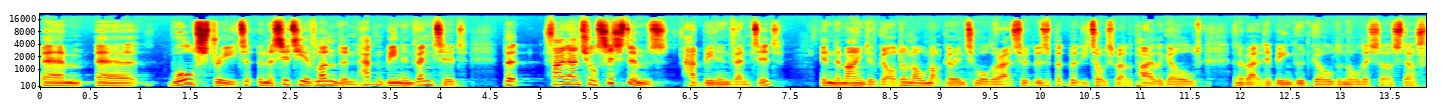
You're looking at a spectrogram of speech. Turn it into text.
um, uh, Wall Street and the City of London hadn't been invented, but financial systems had been invented in the mind of God, and I'll not go into all the right, but, but he talks about the pile of gold and about it being good gold and all this sort of stuff.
